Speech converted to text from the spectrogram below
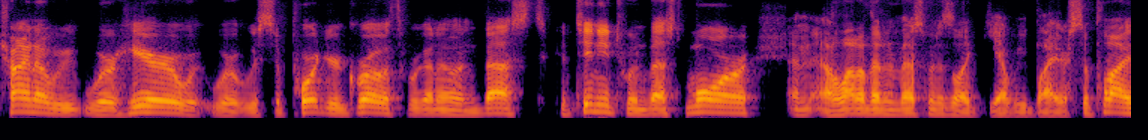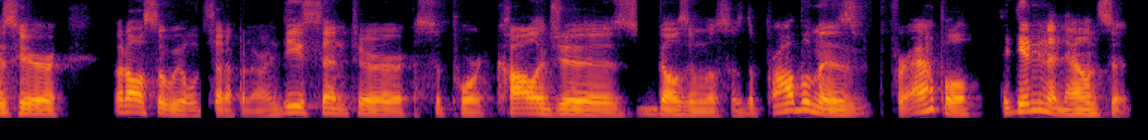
China, we, are here. we we support your growth. We're going to invest, continue to invest more. And a lot of that investment is like, yeah, we buy your supplies here but also we will set up an r&d center support colleges bells and whistles the problem is for apple they didn't announce it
